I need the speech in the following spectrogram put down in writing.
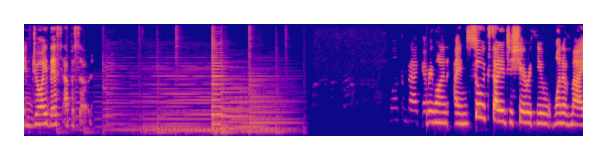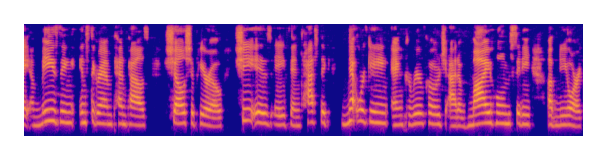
Enjoy this episode. Welcome back, everyone. I am so excited to share with you one of my amazing Instagram pen pals, Shell Shapiro. She is a fantastic networking and career coach out of my home city of New York.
